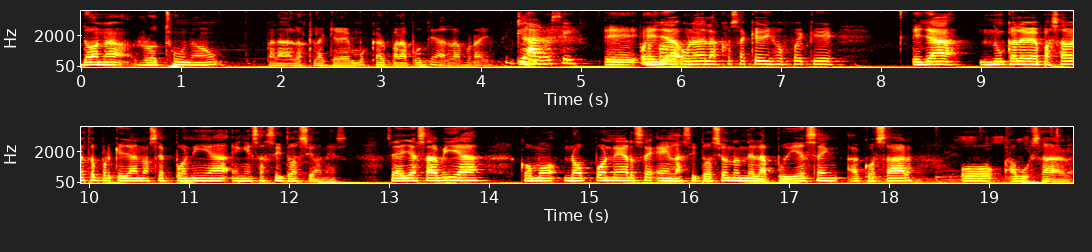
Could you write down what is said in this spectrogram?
Donna Rotuno, para los que la quieren buscar para putearla por ahí. Claro, sí. Eh, ella, favor. una de las cosas que dijo fue que ella nunca le había pasado esto porque ella no se ponía en esas situaciones. O sea, ella sabía cómo no ponerse en la situación donde la pudiesen acosar o abusar.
